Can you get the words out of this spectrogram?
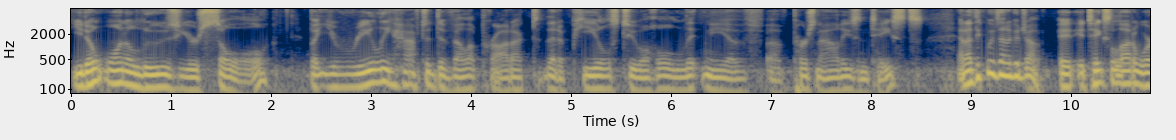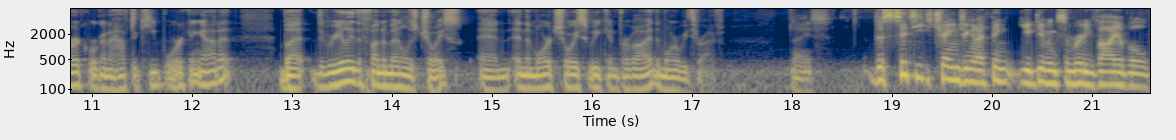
You don't want to lose your soul, but you really have to develop product that appeals to a whole litany of, of personalities and tastes. And I think we've done a good job. It, it takes a lot of work. We're going to have to keep working at it. But the, really, the fundamental is choice, and and the more choice we can provide, the more we thrive. Nice. The city's changing, and I think you're giving some really valuable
